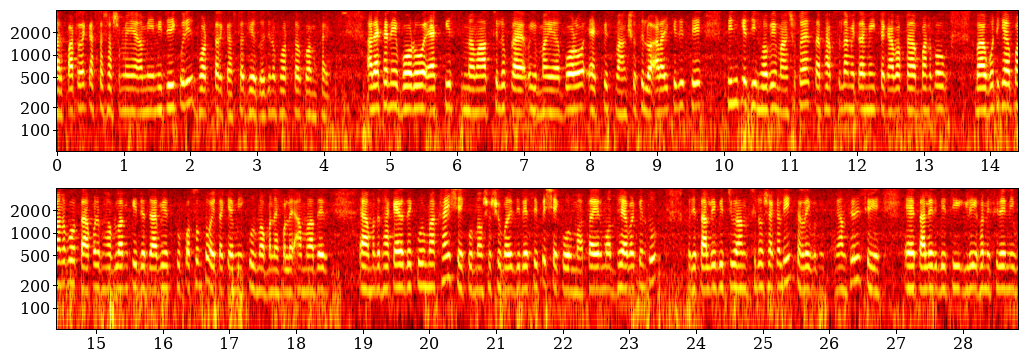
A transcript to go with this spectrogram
আর পাটার কাজটা সবসময় আমি নিজেই করি, ভর্তার কাজটা যেহেতু, ওই জন্য ভর্তা কম খাই। আর এখানে বড় এক পিস মাছ ছিল, প্রায় বড় এক পিস মাংস ছিল। আড়াই কেজিতে তিন কেজি হবে মাংসটা। তা ভাবছিলাম এটা আমি একটা কাবাব টাবাব বানাবো বা বটি কাবাব বানাবো। তারপরে ভাবলাম কি যে জাবিয়ত খুব পছন্দ এটাকে আমি কুরমা বানাই। ফেলে আমাদের আমাদের ঢাকায় যে কুরমা খাই সেই কুরমা শ্বশুরবাড়ির যে রেসিপি সেই কুরমা। তাই এর মধ্যে আবার কিন্তু ওই যে তালের বিচি আনছিল সকালেই তালে আনছে সেই তালের বিচিগুলি এখানে ছিলে নিব।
